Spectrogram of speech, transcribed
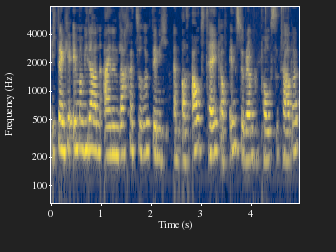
ich denke immer wieder an einen Lacher zurück, den ich als Outtake auf Instagram gepostet habe,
